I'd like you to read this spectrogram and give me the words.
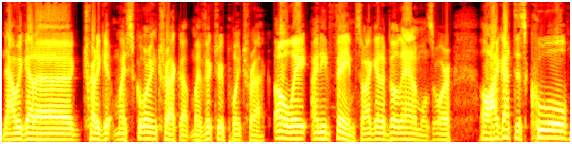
now we gotta try to get my scoring track up my victory point track. Oh wait i need fame so i gotta build animals. Or oh i got this cool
